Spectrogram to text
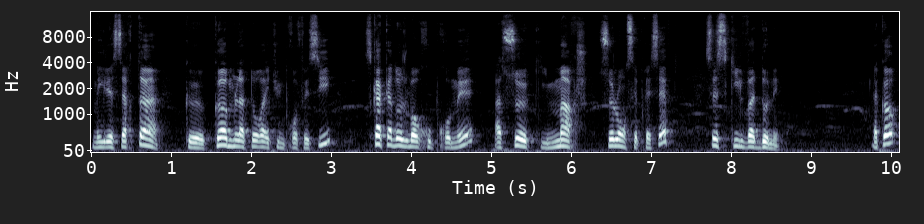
mais il est certain que comme la Torah est une prophétie, ce qu'Akadosh Baruch promet à ceux qui marchent selon ses préceptes, c'est ce qu'il va donner. D'accord?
